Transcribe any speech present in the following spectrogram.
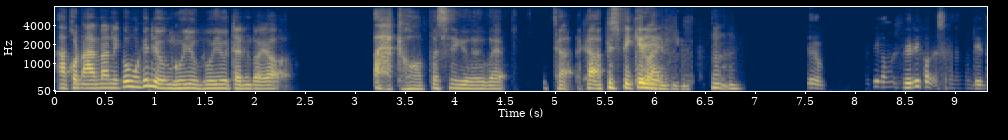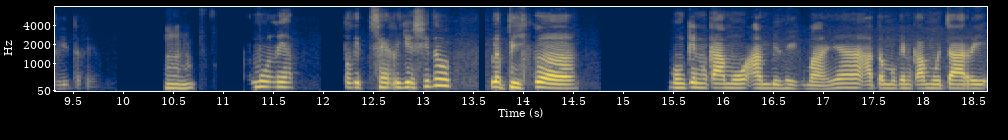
akun anon iku mungkin ya guyu-guyu dan koyo aduh apa sih gitu kayak gak gak habis pikir lah iya ini. Mhm. Iya. Jadi kamu sendiri kalau sekarang di Twitter ya Mhm. kamu lihat tweet serius itu lebih ke mungkin kamu ambil hikmahnya atau mungkin kamu cari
